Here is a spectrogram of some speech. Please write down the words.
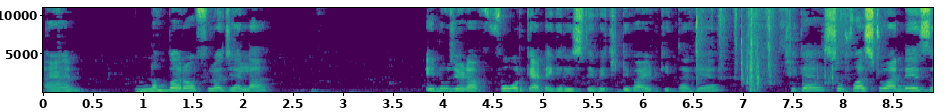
and number of flagella ਇਹਨੂੰ ਜਿਹੜਾ ਫੋਰ ਕੈਟਾਗਰੀਜ਼ ਦੇ ਵਿੱਚ ਡਿਵਾਈਡ ਕੀਤਾ ਗਿਆ ਹੈ ਠੀਕ ਹੈ so first one is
